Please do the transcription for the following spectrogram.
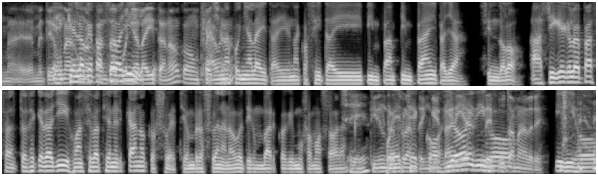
Me- Metieron Es una, que lo una que pasó allí, puñaladita, ¿no? Con flecha. una ¿no? puñaladita y una cosita ahí, pim pam, pim pam, y para allá, sin dolor. Así que, ¿qué lo que pasa? Entonces quedó allí Juan Sebastián Elcano, que os suena, este hombre suena, ¿no? Que tiene un barco aquí muy famoso ahora. Sí. Tiene un Pues restaurante este en cogió Guetaria y dijo- de puta madre. Y dijo,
